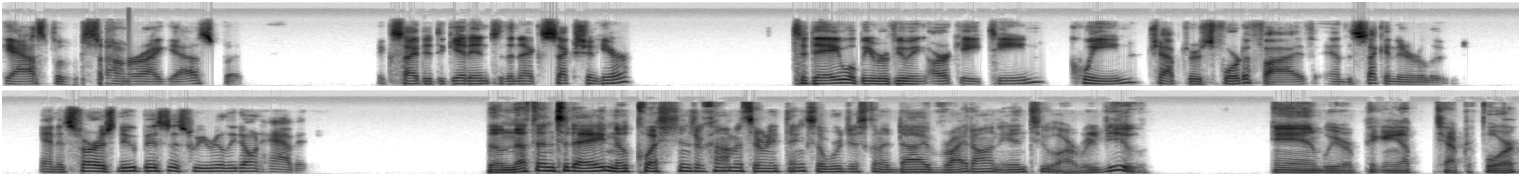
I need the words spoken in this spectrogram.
gasp of summer, I guess, but excited to get into the next section here. Today we'll be reviewing Arc 18, Queen, chapters 4 to 5, and the second interlude. And as far as new business, we really don't have it. So, nothing today, no questions or comments or anything. So, we're just going to dive right on into our review. And we are picking up chapter 4.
